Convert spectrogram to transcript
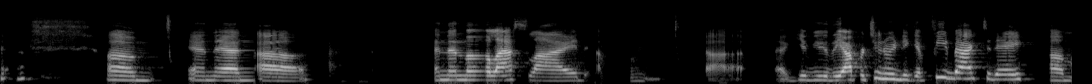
um, and then uh, and then the last slide, um, uh, give you the opportunity to give feedback today um,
